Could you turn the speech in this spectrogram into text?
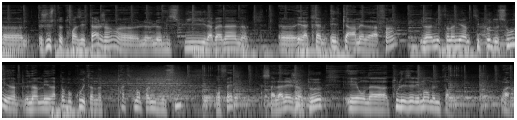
euh, juste trois étages, hein, euh, le, biscuit, la banane euh, et la crème et le caramel à la fin, il en a mis, t'en as mis un petit peu dessous, en a, mais il n'y en a pas beaucoup et t'en as pratiquement pas mis dessus. En fait, ça l'allège un peu et on a tous les éléments en même temps. Voilà.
